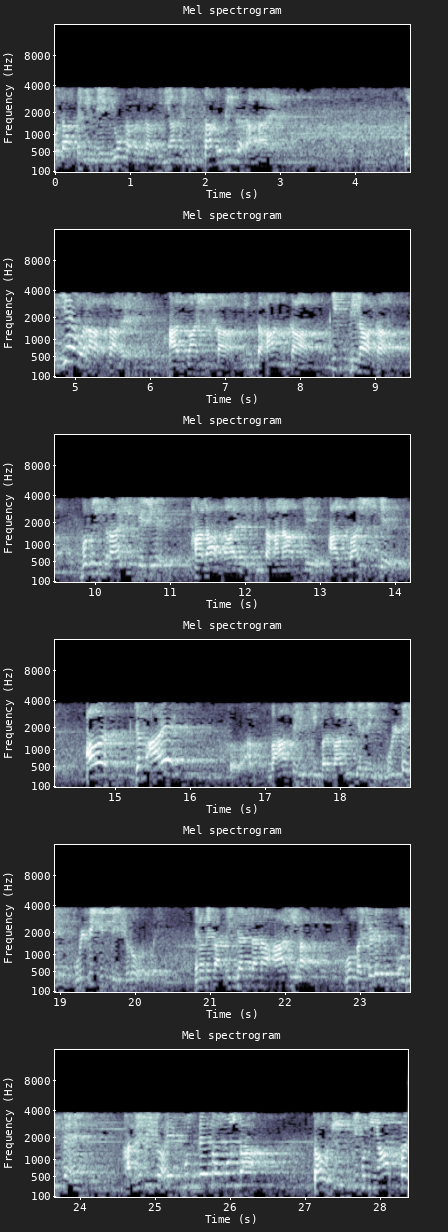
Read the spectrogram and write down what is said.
خدا کہیں نیکیوں کا بدلہ دنیا میں چکتا تو نہیں کر رہا ہے۔ تو یہ وہ راستہ ہے آزمائش کا، امتحان کا، اطلاع کا۔ بنو اسرائیل کے لیے حالات آئے، امتحانات کے، آزمائش کے۔ اور جب آئے، تو اب وہاں سے ان کی بربادی کے دن الٹے، الٹی گنتی شروع ہو گئی۔ انہوں نے کہا کہ جنا آ لیا وہ بچڑے پوچھتے ہیں، ہمیں بھی جو ہے خود دے دو ملتا توحید کی بنیاد پر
